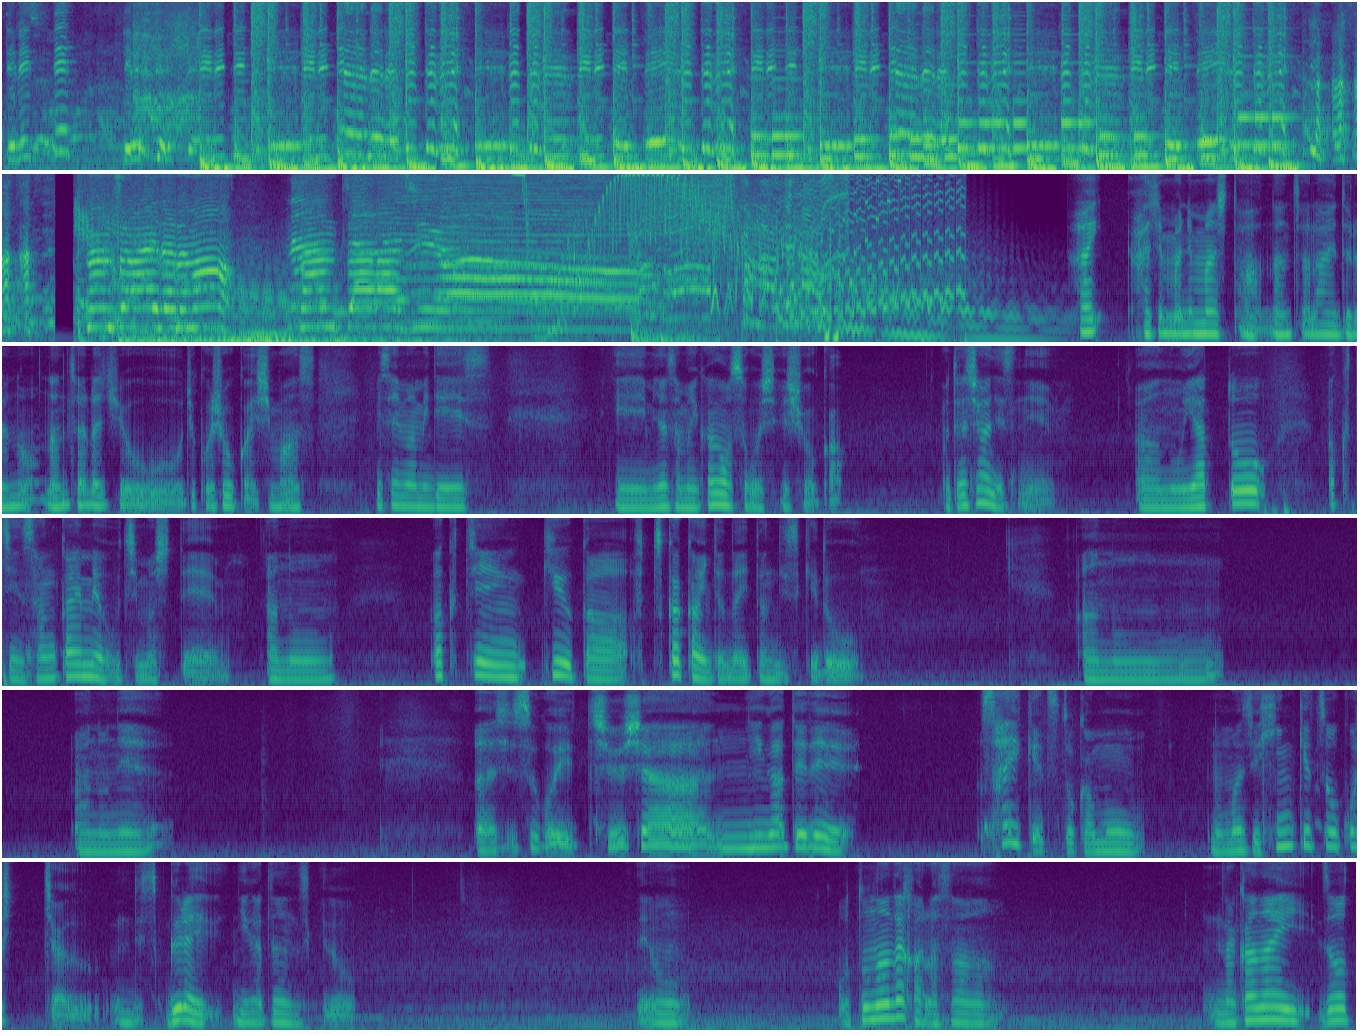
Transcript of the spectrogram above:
テレテテテレテレテテテテテテテテテなんちゃらアイドルのなんちゃラジオはい始まりました。なんちゃらアイドルのなんちゃラジオを自己紹介します。みさまみです、えー、皆様いかがお過ごしでしょうか？私はですねあのやっとワクチン3回目を打ちましてあのワクチン休暇2日間いただいたんですけどあの、あのね私すごい注射苦手で採血とかもマジで貧血を起こしちゃうんですぐらい苦手なんですけどでも大人だからさ泣かないぞ。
